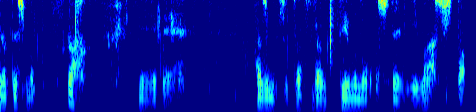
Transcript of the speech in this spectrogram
なってしまったんですが、えー、初めて雑談っていうものをしてみました。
